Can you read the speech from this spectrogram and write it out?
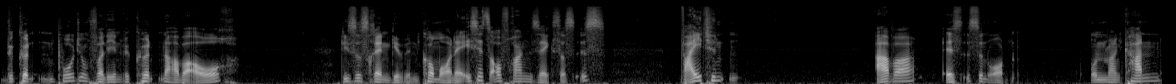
Wir könnten ein Podium verlieren, wir könnten aber auch dieses Rennen gewinnen. Come on, er ist jetzt auf Rang 6. Das ist weit hinten. Aber es ist in Ordnung. Und man kann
